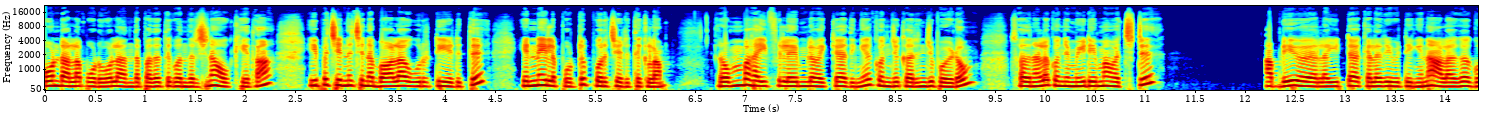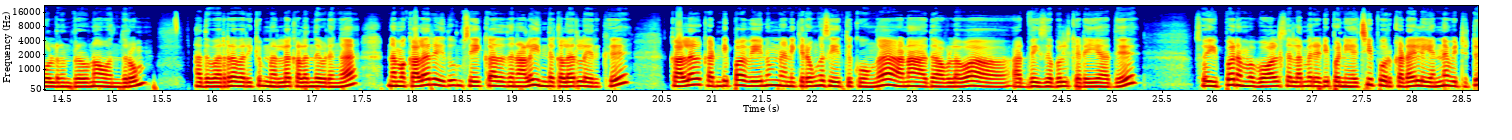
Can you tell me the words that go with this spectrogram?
போண்டாலாம் போடுவோம்ல அந்த பதத்துக்கு வந்துருச்சுன்னா ஓகே தான். இப்போ சின்ன சின்ன பாலாக உருட்டி எடுத்து எண்ணெயில் போட்டு பொறிச்சு எடுத்துக்கலாம். ரொம்ப ஹை ஃப்ளேமில் வைக்காதீங்க கொஞ்சம் கரிஞ்சு போயிடும். ஸோ அதனால் கொஞ்சம் மீடியமாக வச்சுட்டு அப்படியே லைட்டாக கிளறி விட்டிங்கன்னா அழகாக கோல்டன் ப்ரௌனாக வந்துடும் அது வர்ற வரைக்கும் நல்லா கலந்து விடுங்க. நம்ம கலர் எதுவும் சேர்க்காததுனால இந்த கலரில் இருக்குது கலர் கண்டிப்பாக வேணும்னு நினைக்கிறவங்க சேர்த்துக்கோங்க. ஆனால் அது அவ்வளோவா அட்வைசபிள் கிடையாது. ஸோ இப்போ நம்ம பால்ஸ் எல்லாமே ரெடி பண்ணியாச்சு. இப்போ ஒரு கடையில் எண்ணெய் விட்டுட்டு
